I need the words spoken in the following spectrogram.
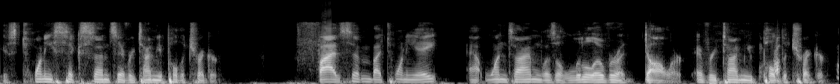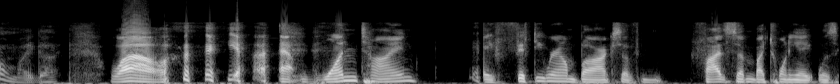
is 26 cents every time you pull the trigger. Five seven by 28 at one time was a little over a dollar every time you pulled the trigger. Oh my god. Wow. yeah. At one time, a 50 round box of five seven by 28 was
